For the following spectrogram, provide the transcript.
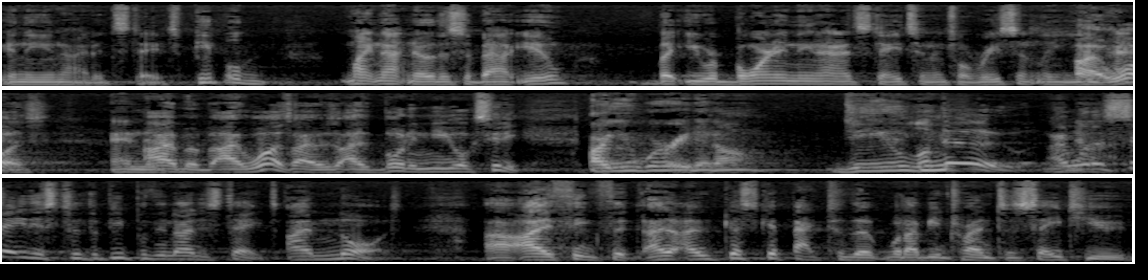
in the United States. People might not know this about you, but you were born in the United States, and until recently, you I was. And I, I, was. I was. I was born in New York City. Are you worried at all? Do you look? No. I want to say this to the people of the United States. I'm not. I think that, I, I, just get back to the, what I've been trying to say to you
